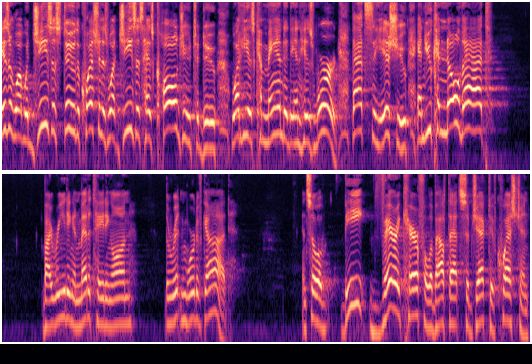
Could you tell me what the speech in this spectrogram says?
isn't what would Jesus do? The question is what Jesus has called you to do, what he has commanded in his word. That's the issue. And you can know that by reading and meditating on the written word of God. And so be very careful about that subjective question,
